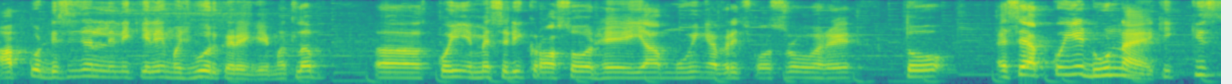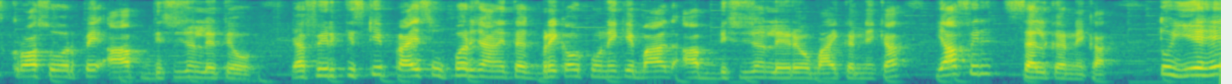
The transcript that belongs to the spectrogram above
आपको डिसीज़न लेने के लिए मजबूर करेंगे? मतलब कोई एम एस क्रॉस ओवर है या मूविंग एवरेज क्रॉस ओवर है तो ऐसे आपको ये ढूंढना है कि किस क्रॉस ओवर पे आप डिसीज़न लेते हो या फिर किसकी प्राइस ऊपर जाने तक ब्रेकआउट होने के बाद आप डिसीज़न ले रहे हो बाय करने का या फिर सेल करने का। तो ये है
